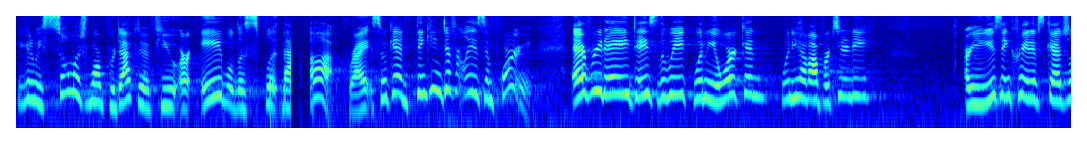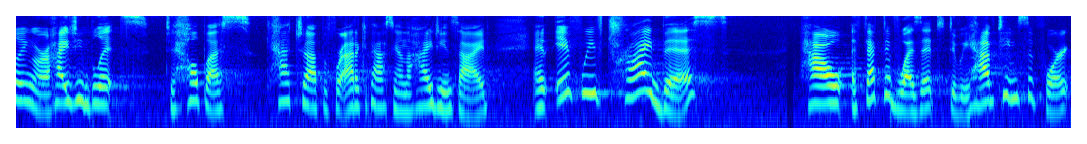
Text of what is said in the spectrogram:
You're going to be so much more productive if you are able to split that up, right? So again, thinking differently is important. Every day, days of the week, when are you working? When do you have opportunity? Are you using creative scheduling or a hygiene blitz to help us catch up if we're out of capacity on the hygiene side? And if we've tried this, how effective was it? Did we have team support?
